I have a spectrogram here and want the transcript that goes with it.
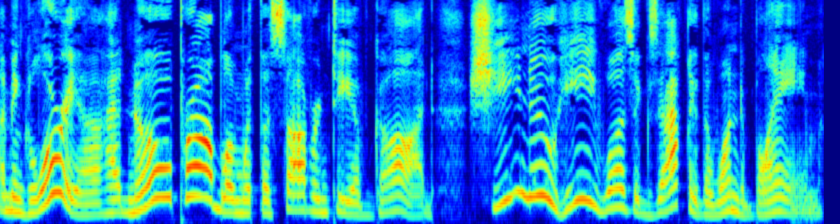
I mean, Gloria had no problem with the sovereignty of God. She knew He was exactly the one to blame.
